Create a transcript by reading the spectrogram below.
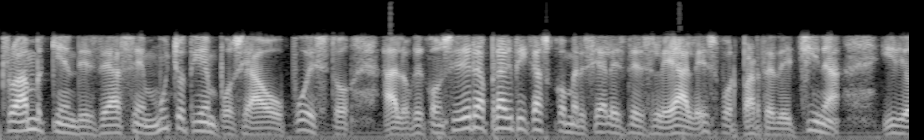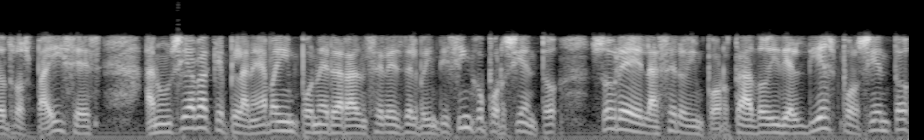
Trump, quien desde hace mucho tiempo se ha opuesto a lo que considera prácticas comerciales desleales por parte de China y de otros países, anunciaba que planeaba imponer aranceles del 25% sobre el acero importado y del 10%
